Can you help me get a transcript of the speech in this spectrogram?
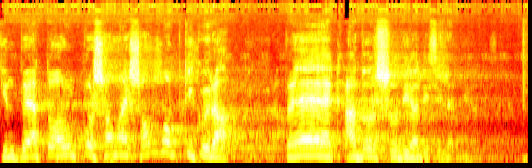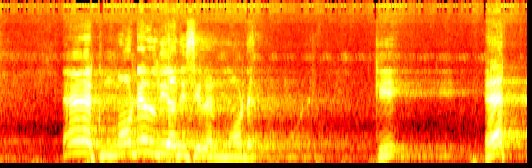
কিন্তু এত অল্প সময় সম্ভব কি কইরা? তো এক আদর্শ দিয়া দিছিলেন। এক মডেল দিয়া দিছিলেন মডেল। কি? এক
